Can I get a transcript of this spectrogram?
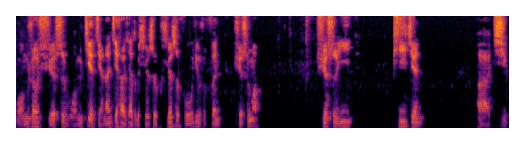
我们说学士，我们介简单介绍一下这个学士。学士服就是分学士帽、学士衣、披肩啊几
